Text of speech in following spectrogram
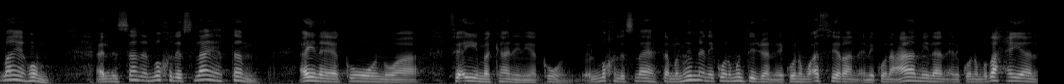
ما يهم. الإنسان المخلص لا يهتم أين يكون وفي أي مكان يكون. المخلص لا يهتم. المهم أن يكون منتجا أن يكون مؤثرا أن يكون عاملا أن يكون مضحيا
